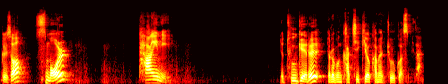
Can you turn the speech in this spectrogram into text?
그래서 small, tiny. 이두 개를 여러분 같이 기억하면 좋을 것 같습니다.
